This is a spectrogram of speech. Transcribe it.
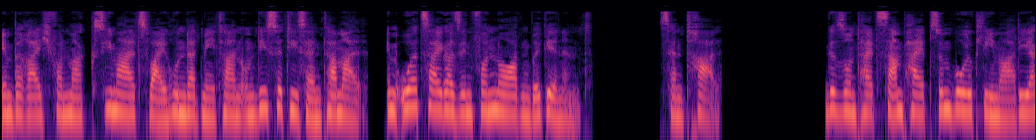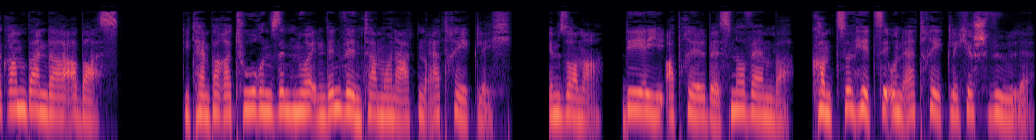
Im Bereich von maximal 200 Metern um die City Center Mall, im Uhrzeigersinn von Norden beginnend. Zentral, Gesundheitssampipe-Symbol Klimadiagramm Bandar Abbas. Die Temperaturen sind nur in den Wintermonaten erträglich. Im Sommer, DI April bis November, kommt zur Hitze unerträgliche Schwüle.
